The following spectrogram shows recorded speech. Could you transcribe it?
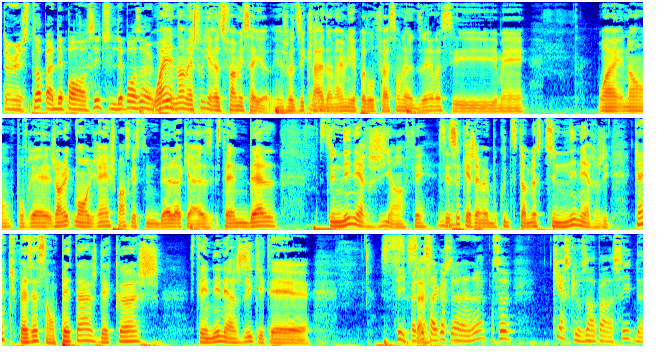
T'as un stop à dépasser, tu le dépasses un Ouais, peu. non, mais je trouve qu'il aurait dû fermer sa gueule. Je vais dire clair de même, il n'y a pas d'autre façon de le dire, là. C'est. Mais. Ouais, non, pour vrai. Jean-Luc Mongrain, je pense que c'est une belle occasion. C'était une belle. C'est une énergie, en fait. C'est Mhm. ça que j'aimais beaucoup de cet homme-là. C'est une énergie. Quand il faisait son pétage de coche, c'était une énergie qui était. Tu sais, il ça- pétait sa coche, nanana. Pour ça, qu'est-ce que vous en pensez de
